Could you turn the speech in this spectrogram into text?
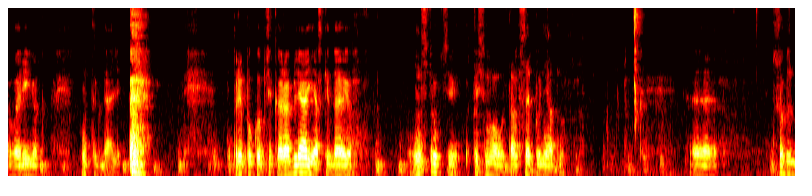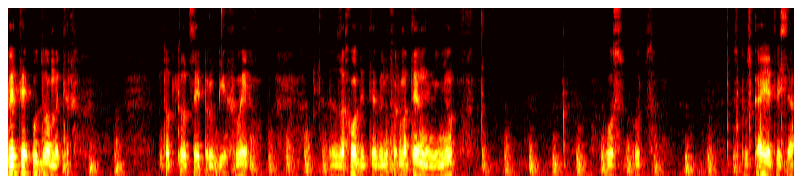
аварійок і так далі. При покупці корабля я скидаю інструкцію письмово, там все понятно. Е, Щоб збити одометр, тобто цей пробіг, ви заходите в інформативне меню, ось, от, спускаєтеся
